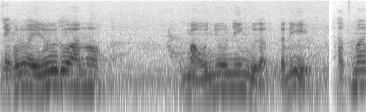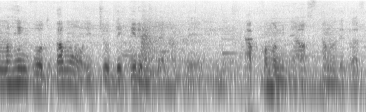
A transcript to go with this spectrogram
でこれはいろいろあのまあオニオンリングだったりさつまいも変更とかも一応できるみたいなんであ好みに合わせて頼んでください。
